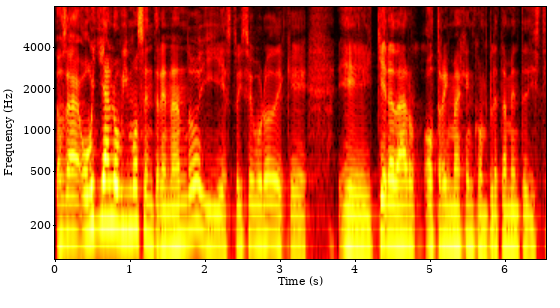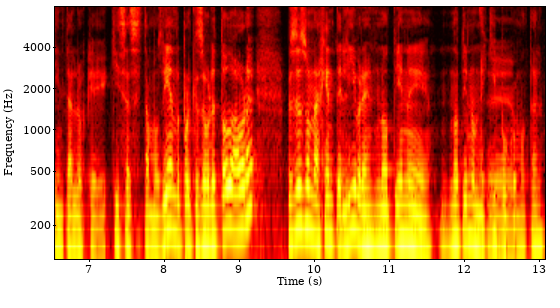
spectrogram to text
o sea, hoy ya lo vimos entrenando y estoy seguro de que eh, quiere dar otra imagen completamente distinta a lo que quizás estamos viendo. Porque sobre todo ahora, pues es un agente libre, no tiene, no tiene un Sí. equipo como tal.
